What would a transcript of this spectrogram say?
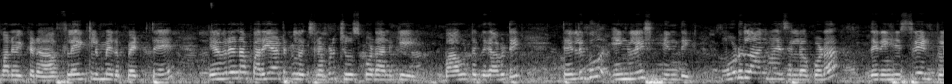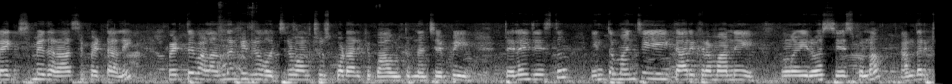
మనం ఇక్కడ ఫ్లేక్ల మీద పెడితే ఎవరైనా పర్యాటకులు వచ్చినప్పుడు చూసుకోవడానికి బాగుంటుంది కాబట్టి తెలుగు ఇంగ్లీష్ హిందీ మూడు లాంగ్వేజ్ల్లో కూడా దీని హిస్టరీ అండ్ ప్లేక్స్ మీద రాసి పెట్టాలి. పెడితే వాళ్ళందరికీ వచ్చిన వాళ్ళు చూసుకోవడానికి బాగుంటుందని చెప్పి తెలియజేస్తూ ఇంత మంచి కార్యక్రమాన్ని ఈరోజు చేసుకున్నాం. అందరికీ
